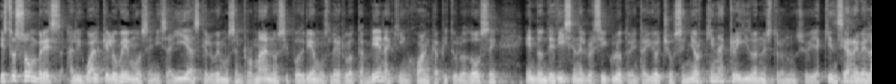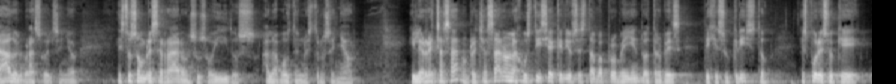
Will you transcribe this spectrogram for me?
Estos hombres, al igual que lo vemos en Isaías, que lo vemos en Romanos, y podríamos leerlo también aquí en Juan capítulo 12, en donde dice en el versículo 38, Señor, ¿quién ha creído a nuestro anuncio y a quién se ha revelado el brazo del Señor? Estos hombres cerraron sus oídos a la voz de nuestro Señor y le rechazaron, rechazaron la justicia que Dios estaba proveyendo a través de Jesucristo. Es por eso que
